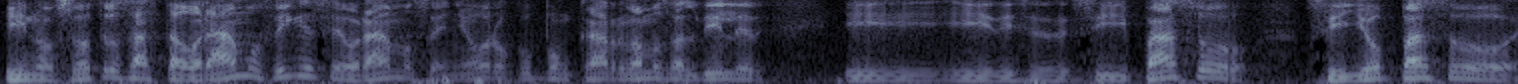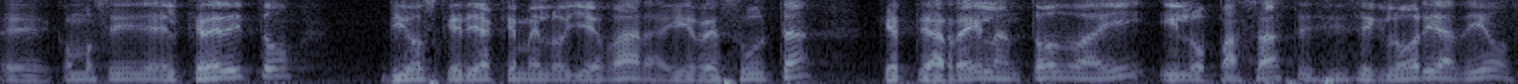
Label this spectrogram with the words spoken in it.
Y nosotros hasta oramos, fíjese, oramos, Señor, ocupa un carro, vamos al dealer y, dice, si paso, si yo paso, eh, ¿cómo se dice? El crédito, Dios quería que me lo llevara y resulta que te arreglan todo ahí y lo pasaste y dice, gloria a Dios.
